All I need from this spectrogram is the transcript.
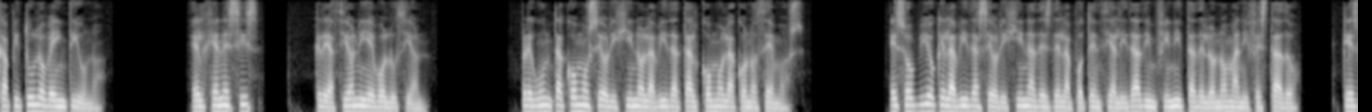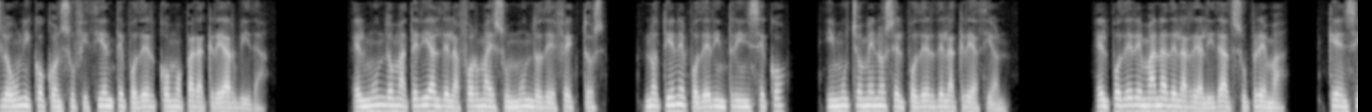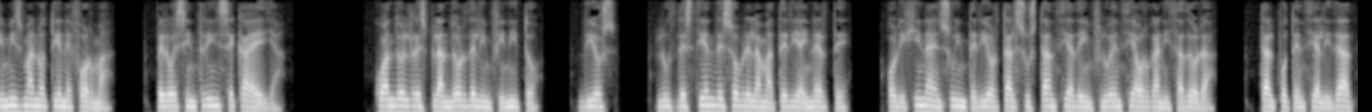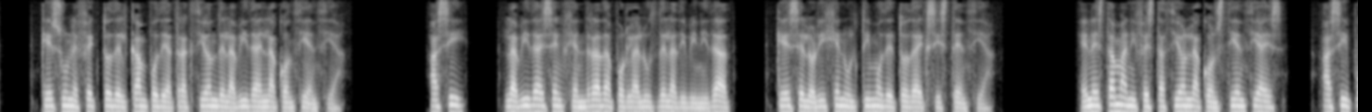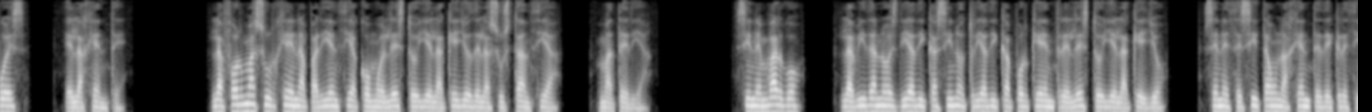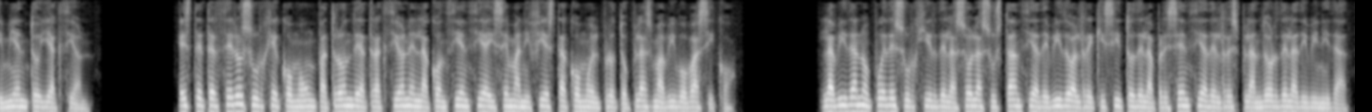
Capítulo 21. El Génesis, creación y evolución. Pregunta cómo se originó la vida tal como la conocemos. Es obvio que la vida se origina desde la potencialidad infinita de lo no manifestado, que es lo único con suficiente poder como para crear vida. El mundo material de la forma es un mundo de efectos, no tiene poder intrínseco, y mucho menos el poder de la creación. El poder emana de la realidad suprema, que en sí misma no tiene forma, pero es intrínseca a ella. Cuando el resplandor del infinito, Dios, luz desciende sobre la materia inerte, origina en su interior tal sustancia de influencia organizadora, tal potencialidad, que es un efecto del campo de atracción de la vida en la conciencia. Así, la vida es engendrada por la luz de la divinidad, que es el origen último de toda existencia. En esta manifestación la conciencia es, así pues, el agente. La forma surge en apariencia como el esto y el aquello de la sustancia, materia. Sin embargo, la vida no es diádica sino triádica porque entre el esto y el aquello, se necesita un agente de crecimiento y acción. Este tercero surge como un patrón de atracción en la conciencia y se manifiesta como el protoplasma vivo básico. La vida no puede surgir de la sola sustancia debido al requisito de la presencia del resplandor de la divinidad.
